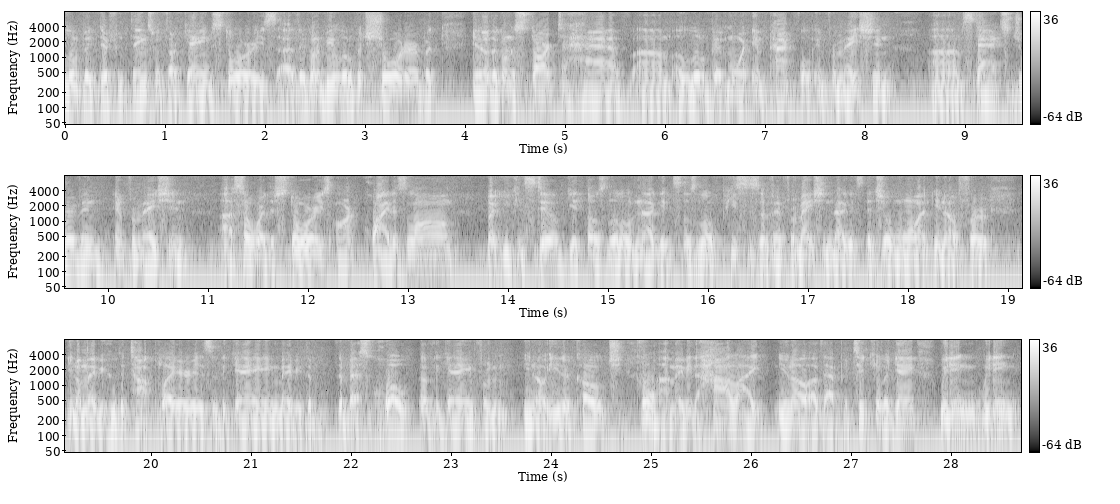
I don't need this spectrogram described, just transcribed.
a little bit different things with our game stories. Uh, they're going to be a little bit shorter, but, you know, they're going to start to have um, a little bit more impactful information, um, stats-driven information, uh, so where the stories aren't quite as long, but you can still get those little nuggets, those little pieces of information nuggets that you'll want, you know, for, you know, maybe who the top player is of the game, maybe the, the best quote of the game from, you know, either coach, cool. uh, maybe the highlight, you know, of that particular game. We didn't, we didn't,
